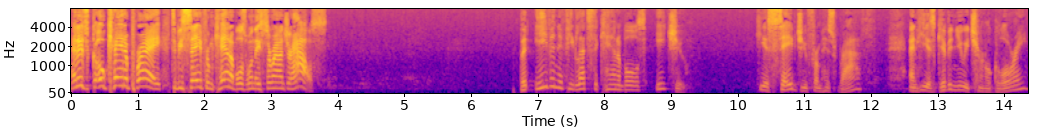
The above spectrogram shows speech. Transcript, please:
And it's okay to pray to be saved from cannibals when they surround your house. But even if he lets the cannibals eat you, he has saved you from his wrath and he has given you eternal glory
